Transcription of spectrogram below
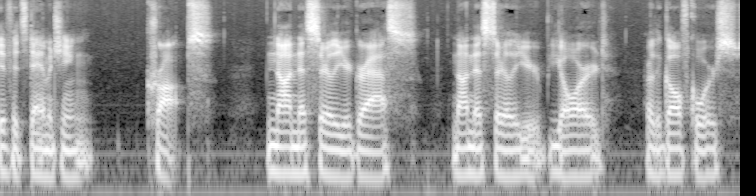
if it's damaging crops, not necessarily your grass, not necessarily your yard or the golf course.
